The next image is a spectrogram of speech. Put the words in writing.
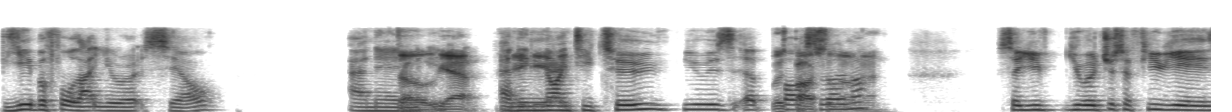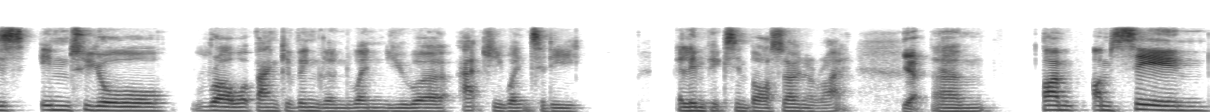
the year before that you were at Seoul, and then yeah, and in '92 you was at was Barcelona. Barcelona. So you you were just a few years into your role at Bank of England when you were actually went to the Olympics in Barcelona, right? Yeah. Um, I'm I'm seeing.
